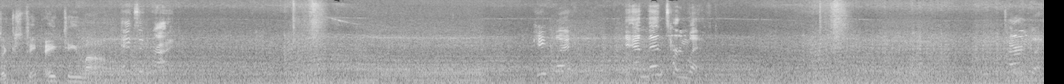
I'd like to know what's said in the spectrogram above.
16, 18 miles. Exit right. Keep left, and then turn left. Turn left.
